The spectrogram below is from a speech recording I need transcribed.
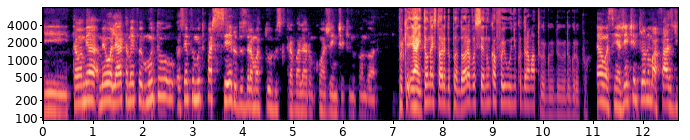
E, então, a minha, meu olhar também foi muito. Eu sempre fui muito parceiro dos dramaturgos que trabalharam com a gente aqui no Pandora. Porque, ah, então na história do Pandora você nunca foi o único dramaturgo do, do grupo. Não, assim, a gente entrou numa fase de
